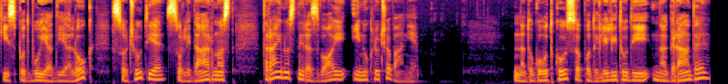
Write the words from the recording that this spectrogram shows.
ki spodbuja dialog, sočutje, solidarnost, trajnostni razvoj in vključevanje. Na dogodku so podelili tudi nagrade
